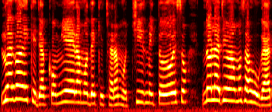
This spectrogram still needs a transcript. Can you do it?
Luego de que ya comiéramos, de que echáramos chisme y todo eso, nos la llevamos a jugar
